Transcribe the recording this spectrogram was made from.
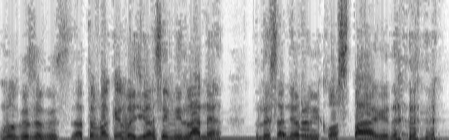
bagus bagus atau pakai baju AC Milan ya tulisannya Rui Costa gitu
